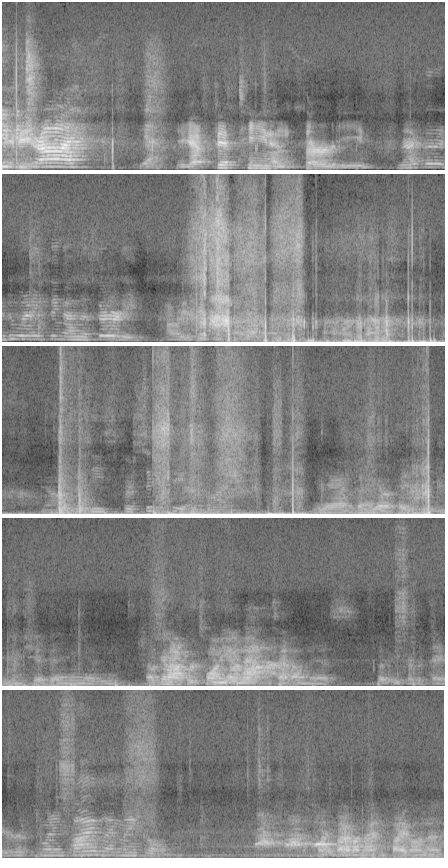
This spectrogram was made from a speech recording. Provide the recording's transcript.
You can Maybe. try. Yeah. You got 15 and 30. Not gonna do anything on the thirty, Oh, you no, because he's for sixty on mine. Yeah, but then you gotta pay fees and shipping, and I was gonna offer 20 on that and 10 on this. 30 for the pair. Twenty-five, I might go. 25 on that and 5 on this.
